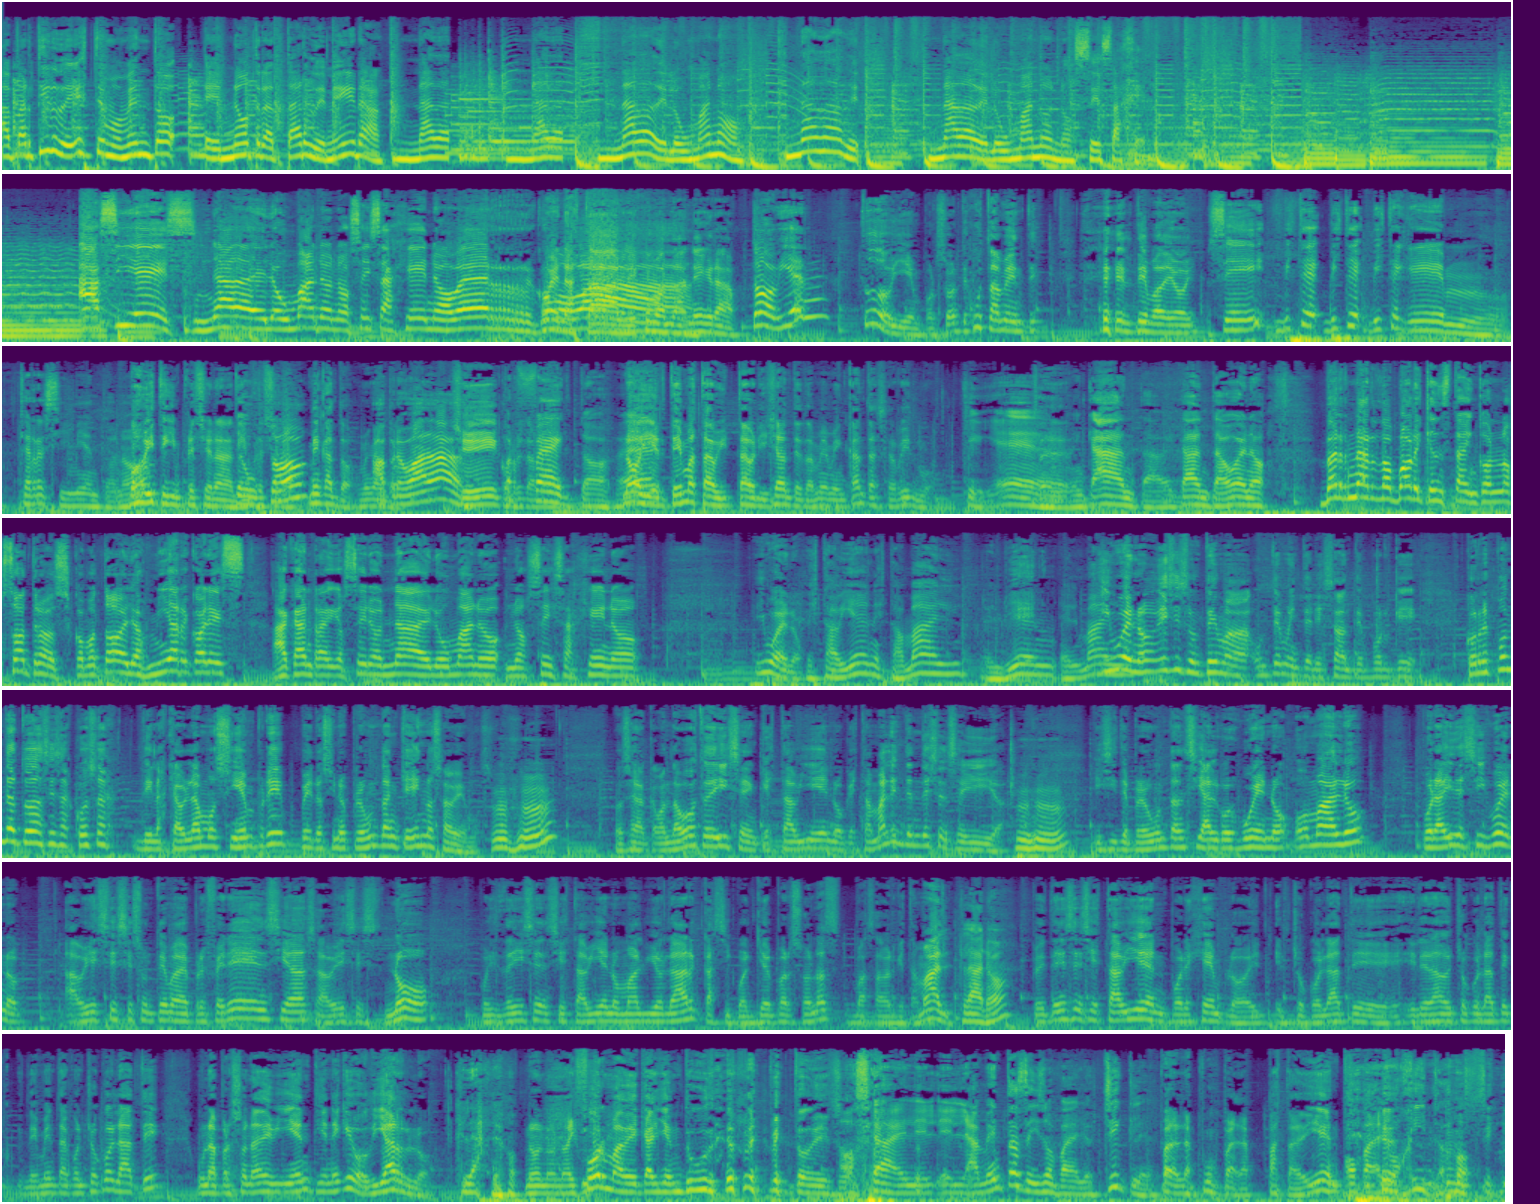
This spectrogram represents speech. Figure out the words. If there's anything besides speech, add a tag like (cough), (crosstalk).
A partir de este momento, en otra tarde negra, nada, nada, nada de lo humano, nada de, nada de lo humano nos es ajeno. Así es, nada de lo humano nos es ajeno. Ver, ¿cómo Buenas va? tardes, ¿cómo andás, negra? ¿Todo bien? Todo bien, por suerte, justamente (laughs) el tema de hoy. Sí, viste, viste, viste que mm, qué recibimiento, ¿no? Vos viste impresionante. ¿Te impresionante. gustó? Me encantó, me encantó. ¿Aprobada? Sí. Perfecto. No, ¿eh? y el tema está, está brillante también, me encanta ese ritmo. Qué bien, Sí. me encanta, me encanta. Bueno, Bernardo Borkenstein con nosotros, como todos los miércoles, acá en Radio Cero, nada de lo humano nos es ajeno. Y bueno, ¿Está bien? ¿Está mal? ¿El bien? ¿El mal? y bueno, ese es un tema, un tema interesante porque corresponde a todas esas cosas de las que hablamos siempre, pero si nos preguntan qué es, no sabemos. O sea, cuando a vos te dicen que está bien o que está mal, entendés enseguida. Y si te preguntan si algo es bueno o malo, por ahí decís, bueno, a veces es un tema de preferencias, a veces no. Pues si te dicen si está bien o mal violar, casi cualquier persona va a saber que está mal. Claro. Pero te dicen si está bien, por ejemplo, el, el chocolate, el helado de chocolate de menta con chocolate, una persona de bien tiene que odiarlo. Claro. No, no, no hay forma de que alguien dude (laughs) respecto de eso. O sea, el, el- el- la menta se hizo para los chicles. para la, para la pasta de dientes. O para el mojito. (laughs) Sí.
